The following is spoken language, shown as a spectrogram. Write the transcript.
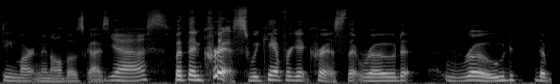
Dean Martin and all those guys. yes But then Chris, we can't forget Chris that rode rode the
